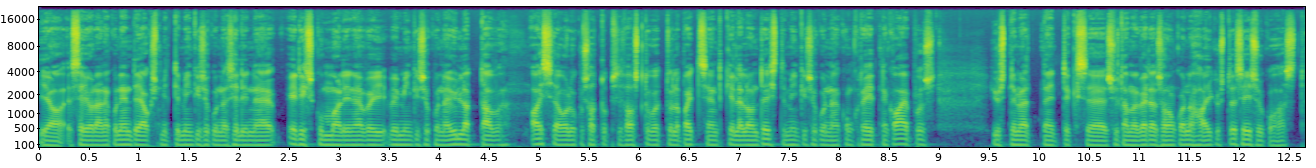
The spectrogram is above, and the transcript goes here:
ja see ei ole nagu nende jaoks mitte mingisugune selline eriskummaline või, või mingisugune üllatav asjaolu, kui satub siis vastuvõtule patsient, kellel on tõesti mingisugune konkreetne kaebus, just nimelt näiteks eh, südame-veresoonkonna haiguste seisukohast.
